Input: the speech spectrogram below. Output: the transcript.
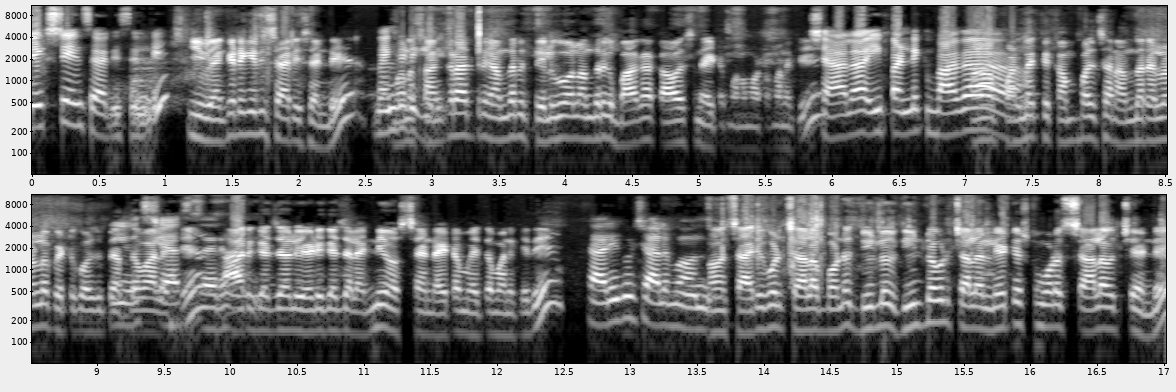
next ఏం సారీస్ అండి? ఈ వెంకటగిరి శారీస్ అండి. సంక్రాంతికి అందరికి తెలుగు వాళ్ళందరికీ బాగా కావాల్సిన ఐటమ్ అనమాట మనకి. చాలా ఈ పండగకి బాగా పండగకి కంపల్సరీ అందరి ఇళ్ళలో పెట్టుకోవచ్చు పెద్దవాళ్ళకి. ఆరు గజాలు ఏడు గజాలు అన్ని వస్తాయండి ఐటమ్ అయితే మనకి ఇది సారీ కూడా చాలా బాగుంది. శారీ కూడా చాలా బాగుంది. దీంట్లో దీంట్లో కూడా చాలా లేటెస్ట్ మోడల్స్ చాలా వచ్చాయండి.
